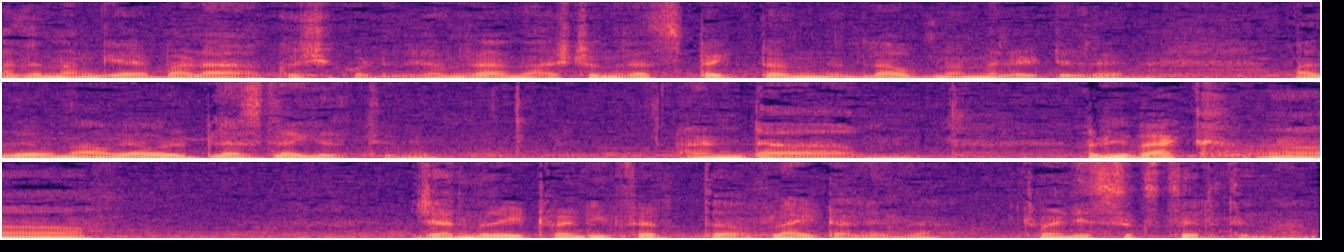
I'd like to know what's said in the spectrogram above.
ಅದು ನನಗೆ ಭಾಳ ಖುಷಿ ಕೊಟ್ಟಿದೆ. ಅಂದರೆ ಅಷ್ಟೊಂದು ರೆಸ್ಪೆಕ್ಟ್ ಒಂದು ಲವ್ ನಮ್ಮ ಮೇಲೆ ಇಟ್ಟಿದ್ರೆ ಅದು ನಾವು ಯಾವಾಗ ಬ್ಲೆಸ್ಡ್ ಆಗಿರ್ತೀವಿ. ಆ್ಯಂಡ್ ಅಲ್ಲಿ be back January twenty fifth flight ಅಲ್ಲಿಂದ. ಟ್ವೆಂಟಿ ಸಿಕ್ಸ್ತ್ ಇರ್ತೀನಿ ನಾನು.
